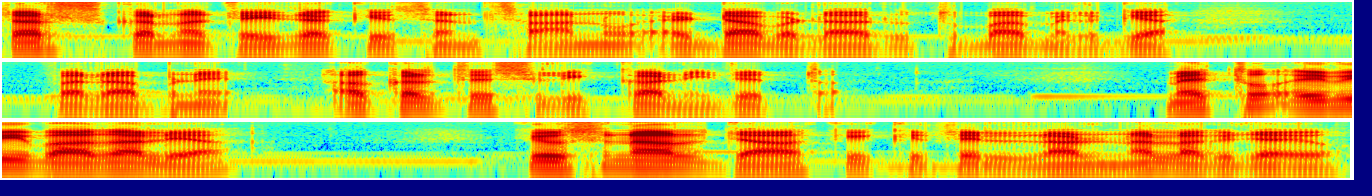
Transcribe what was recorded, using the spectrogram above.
ਤਰਸ ਕਰਨਾ ਚਾਹੀਦਾ ਕਿ ਇਸ ਇਨਸਾਨ ਨੂੰ ਐਡਾ ਵੱਡਾ ਰੁਤਬਾ ਮਿਲ ਗਿਆ ਪਰ ਰੱਬ ਨੇ ਅਕਲ ਤੇ ਸਲੀਕਾ ਨਹੀਂ ਦਿੱਤਾ। ਮੈਥੋਂ ਇਹ ਵੀ ਵਾਅਦਾ ਲਿਆ ਕਿ ਉਸ ਨਾਲ ਜਾ ਕੇ ਕਿਤੇ ਲੜ ਨਾ ਲੱਗ ਜਾਇਓ।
